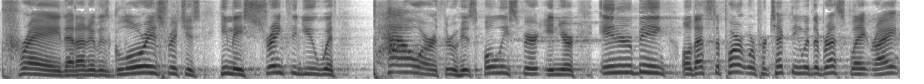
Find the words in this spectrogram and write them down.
pray that out of his glorious riches, he may strengthen you with power through his Holy Spirit in your inner being. Oh, that's the part we're protecting with the breastplate, right?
